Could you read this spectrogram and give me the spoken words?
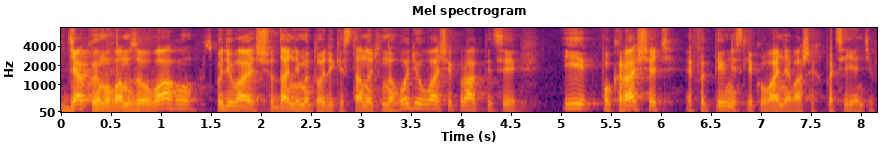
Дякуємо вам за увагу. Сподіваюсь, що дані методики стануть в нагоді у вашій практиці і покращать ефективність лікування ваших пацієнтів.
